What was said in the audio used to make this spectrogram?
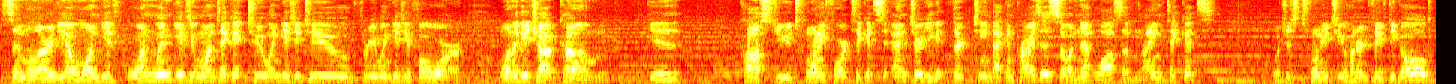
Similar idea. One gives one win gives you one ticket, two win gives you two, three win gives you four. One of each outcome costs you 24 tickets to enter. You get 13 back in prizes, so a net loss of nine tickets, which is 2,250 gold.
